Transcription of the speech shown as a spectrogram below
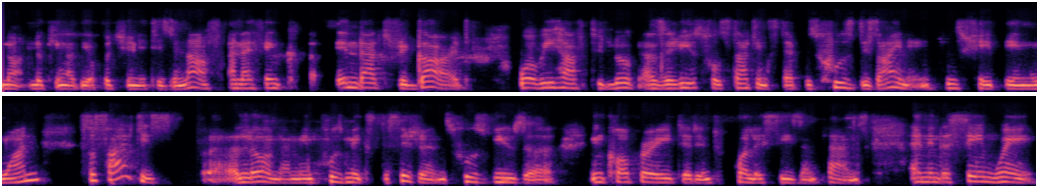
not looking at the opportunities enough. And I think in that regard, what we have to look as a useful starting step is who's designing, who's shaping one, society's alone. I mean, who makes decisions, whose views are incorporated into policies and plans. And in the same way,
